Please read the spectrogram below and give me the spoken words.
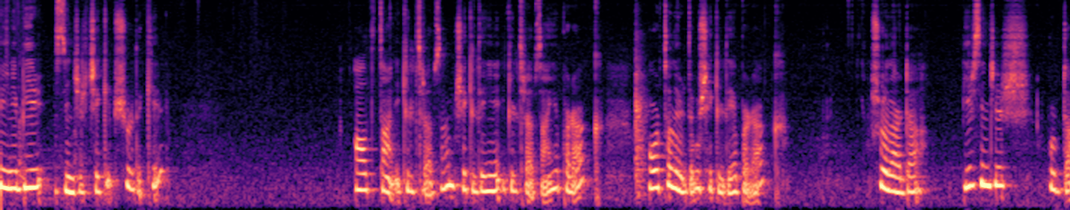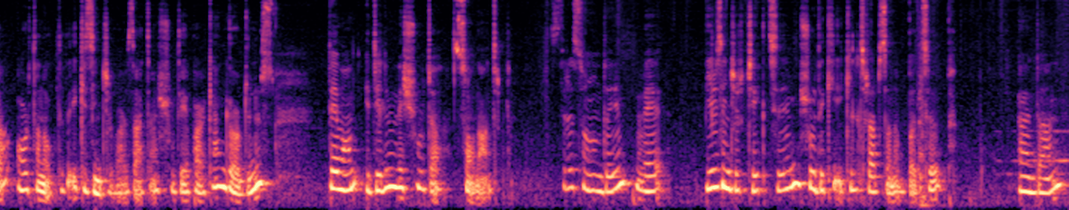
Ve yine bir zincir çekip şuradaki 6 tane ikili trabzan bu şekilde yine ikili trabzan yaparak ortaları da bu şekilde yaparak şuralarda bir zincir burada orta noktada iki zincir var zaten şurada yaparken gördünüz. Devam edelim ve şurada sonlandıralım. Sıra sonundayım ve bir zincir çektim. Şuradaki ikili trabzana batıp önden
